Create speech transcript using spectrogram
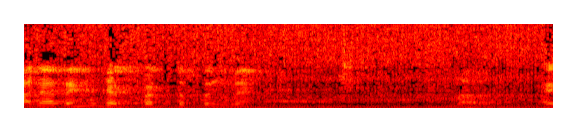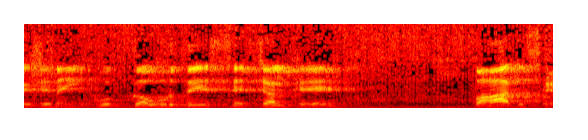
आ जाते हैं झटपट सत्संग में। ऐसे नहीं, वो गौड़ देश से चल के पाद से,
